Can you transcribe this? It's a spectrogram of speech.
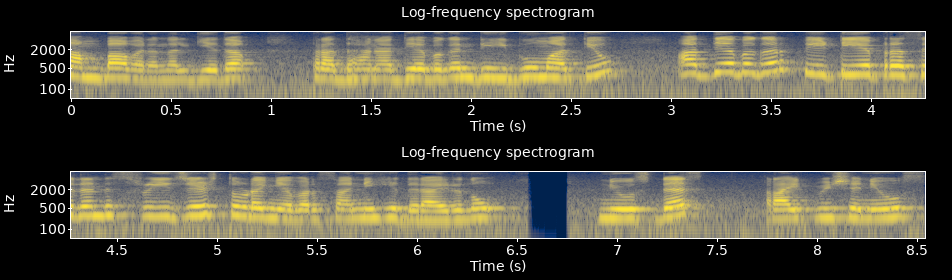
സംഭാവന നൽകിയത്. പ്രധാന അധ്യാപകൻ ദീപു മാത്യു അധ്യാപകർ പി പ്രസിഡന്റ് ശ്രീജേഷ് തുടങ്ങിയവർ സന്നിഹിതരായിരുന്നു. News desk right vision news.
